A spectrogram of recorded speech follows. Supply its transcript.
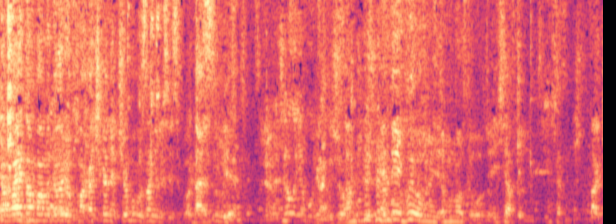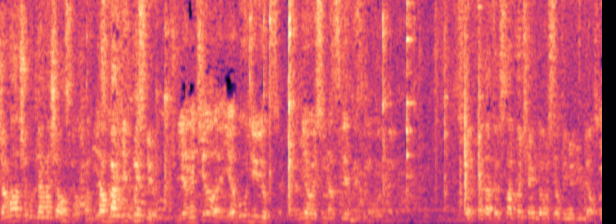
Я поэтому вам и говорю, в Махачкале, чем бы вы занялись, если бы... Насилие. Это и было в 90-е уже. И сейчас. Ну. Так, Джамал что-то для начала сказал. Там- пахнет мыслью. Для начала я бы удивился, что меня 18 лет из. Стой, когда ты с наркотиками дома сидел, ты не удивлялся. К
